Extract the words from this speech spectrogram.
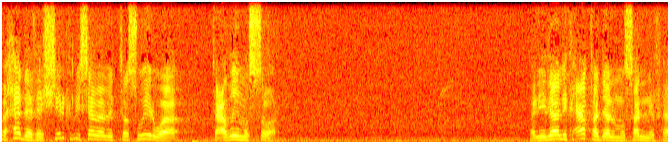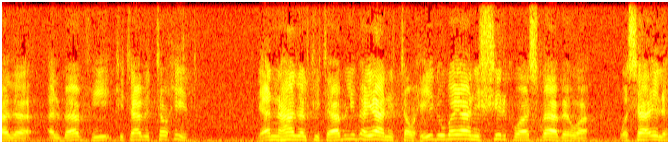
فحدث الشرك بسبب التصوير وتعظيم الصور. فلذلك عقد المصنف هذا الباب في كتاب التوحيد. لأن هذا الكتاب لبيان التوحيد وبيان الشرك وأسبابه ووسائله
